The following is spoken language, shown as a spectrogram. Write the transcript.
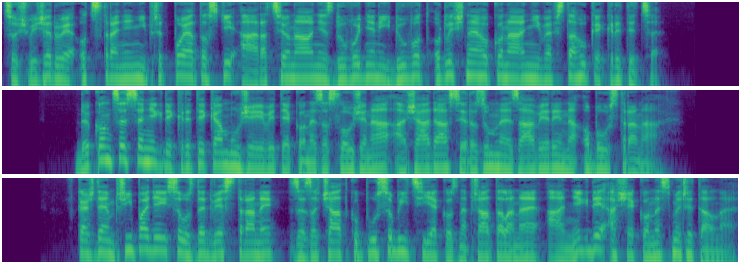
což vyžaduje odstranění předpojatosti a racionálně zdůvodněný důvod odlišného konání ve vztahu ke kritice. Dokonce se někdy kritika může jevit jako nezasloužená a žádá si rozumné závěry na obou stranách každém případě jsou zde dvě strany, ze začátku působící jako znepřátelené a někdy až jako nesměřitelné.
